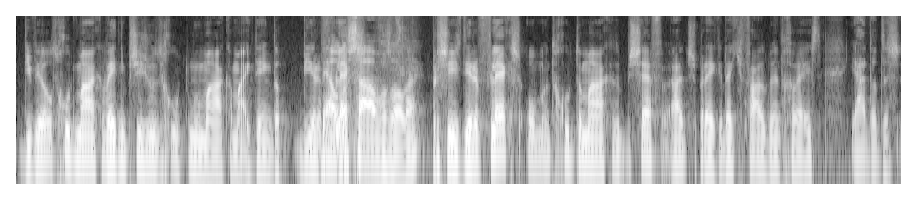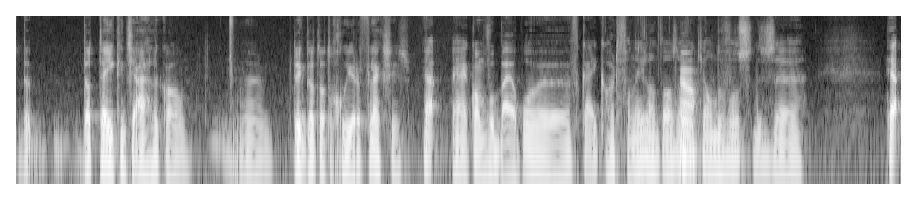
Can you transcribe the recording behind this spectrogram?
die wil het goed maken, weet niet precies hoe het goed moet maken. Maar ik denk dat die reflex... s'avonds al, hè? Precies, die reflex om het goed te maken, het besef uit te spreken dat je fout bent geweest. Ja, dat, is, dat, dat tekent je eigenlijk al. Uh, ik denk dat dat een goede reflex is. Ja, ja ik kwam voorbij op, uh, even kijken, Hart van Nederland was ja. Jan de Vos. Dus uh, ja,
